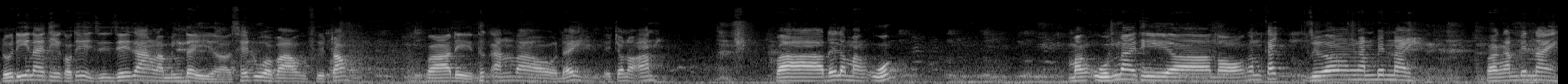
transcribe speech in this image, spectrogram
Lối đi này thì có thể dễ dàng là mình đẩy à, xe rùa vào phía trong. Và để thức ăn vào ở đây để cho nó ăn. Và đây là màng uống. Màng uống này thì à, nó ngăn cách giữa ngăn bên này và ngăn bên này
